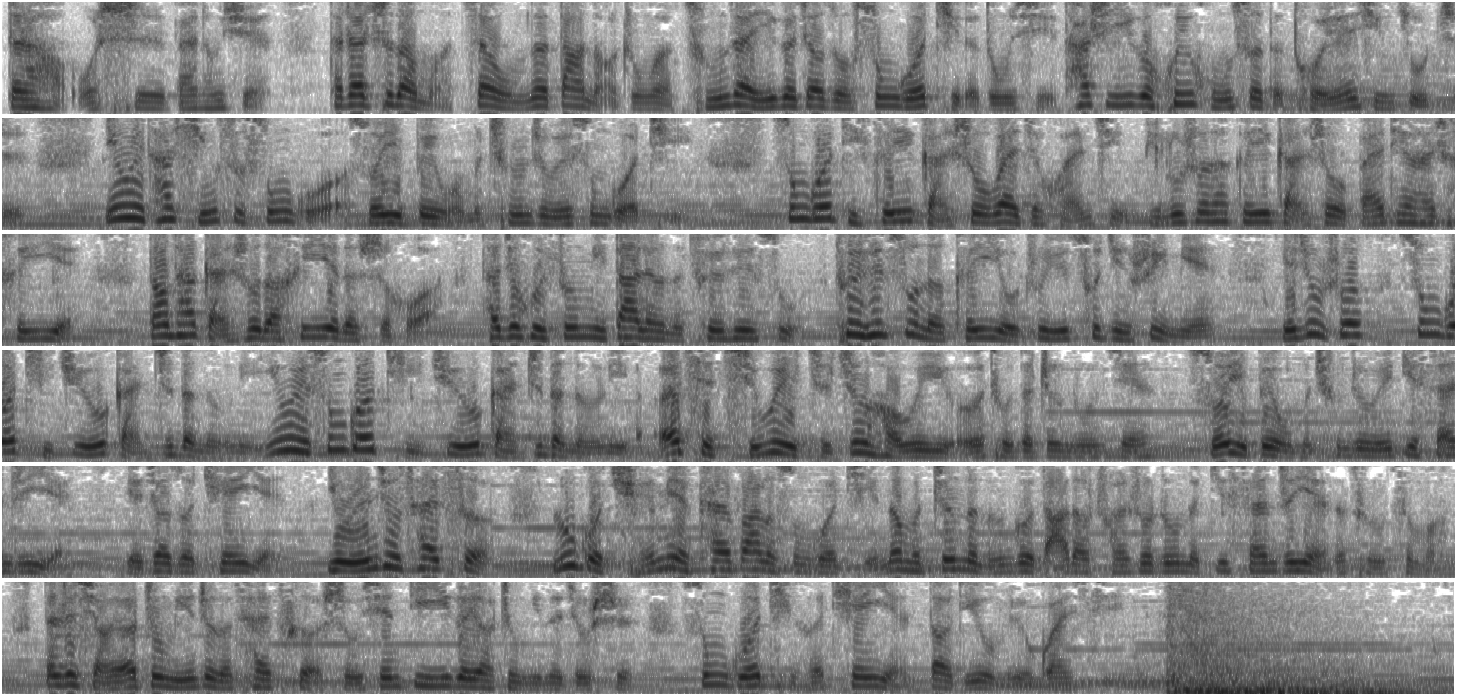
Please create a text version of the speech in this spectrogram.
大家好，我是白同学。大家知道吗？在我们的大脑中啊，存在一个叫做松果体的东西，它是一个灰红色的椭圆形组织。因为它形似松果，所以被我们称之为松果体。松果体可以感受外界环境，比如说它可以感受白天还是黑夜。当它感受到黑夜的时候啊，它就会分泌大量的褪黑素。褪黑素呢，可以有助于促进睡眠。也就是说，松果体具有感知的能力。因为松果体具有感知的能力，而且其位置正好位于额头的正中间，所以被我们称之为第三只眼，也叫。叫做天眼，有人就猜测，如果全面开发了松果体，那么真的能够达到传说中的第三只眼的层次吗？但是想要证明这个猜测，首先第一个要证明的就是松果体和天眼到底有没有关系。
